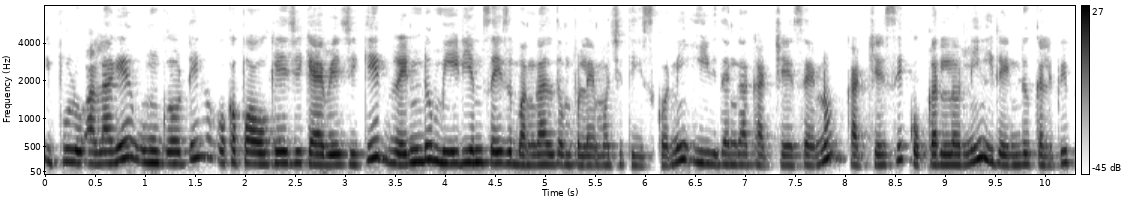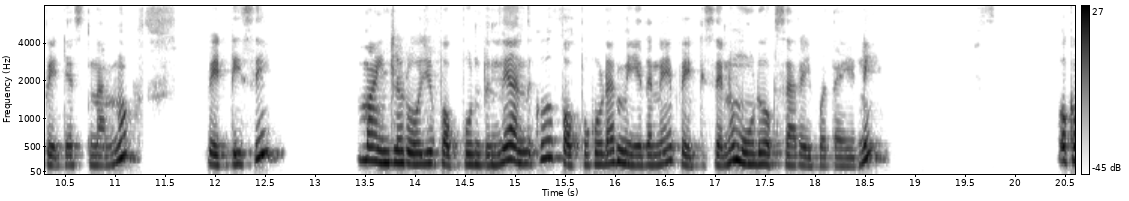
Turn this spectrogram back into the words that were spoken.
ఇప్పుడు అలాగే ఇంకోటి ఒక పావు కేజీ క్యాబేజీకి రెండు మీడియం సైజు బంగాళదుంపలు ఏమొచ్చి తీసుకొని ఈ విధంగా కట్ చేశాను. కట్ చేసి కుక్కర్లోని ఈ రెండు కలిపి పెట్టేస్తున్నాను. పెట్టేసి మా ఇంట్లో రోజు పప్పు ఉంటుంది. అందుకు పప్పు కూడా మీదనే పెట్టేశాను. మూడు ఒకసారి అయిపోతాయని ఒక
